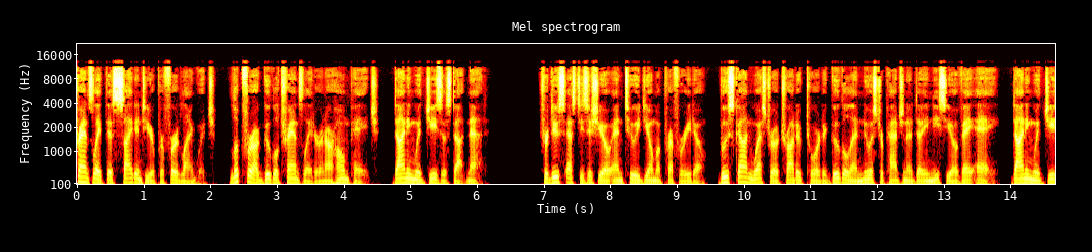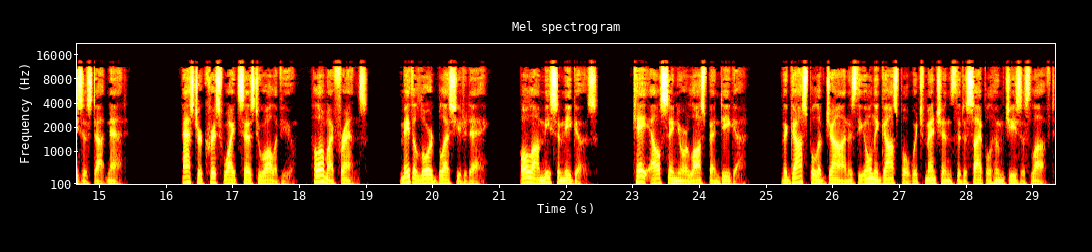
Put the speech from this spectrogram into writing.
Translate this site into your preferred language. Look for our Google Translator in our homepage, diningwithjesus.net. Traduce este sitio en tu idioma preferido. Busca nuestro traductor de Google en nuestra página de inicio va, diningwithjesus.net. Pastor Chris White says to all of you, Hello, my friends. May the Lord bless you today. Hola, mis amigos. Que el Señor los bendiga. The Gospel of John is the only Gospel which mentions the disciple whom Jesus loved.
